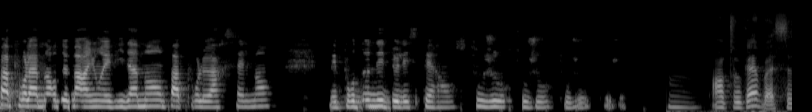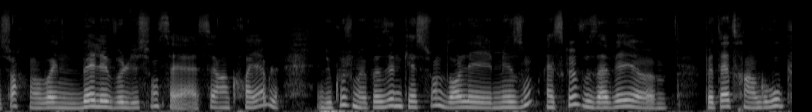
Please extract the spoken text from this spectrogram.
Pas pour la mort de Marion, évidemment, pas pour le harcèlement, mais pour donner de l'espérance, toujours, toujours, toujours, toujours. Hmm. En tout cas, bah, c'est sûr qu'on voit une belle évolution, c'est assez incroyable. du coup, je me posais une question dans les maisons. Est-ce que vous avez euh, peut-être un groupe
